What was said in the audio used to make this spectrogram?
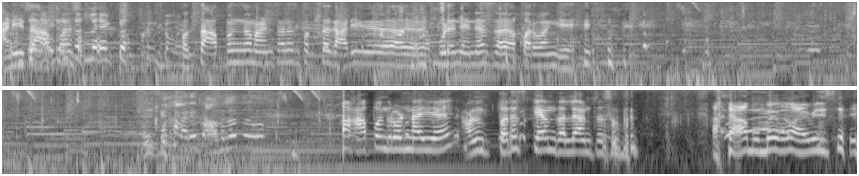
आणि इथं आपण. फक्त अपंग माणसानंच फक्त गाडी पुढे नेण्यास परवानगी आहे. अरे थांबलो तो. हा पण रोड नाही आहे. आम्ही परत स्कॅम झाले आमच्यासोबत हा मुंबई बाबा हायवे दिसतोय.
